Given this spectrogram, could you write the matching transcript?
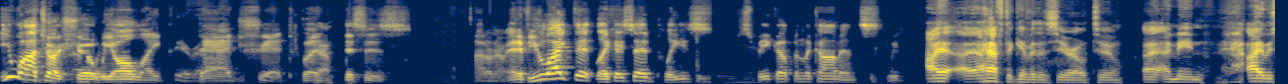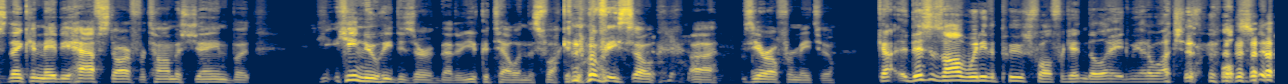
You watch our show, we all like You're right. bad shit, but Yeah. this is I don't know. And if you liked it, like I said, please speak up in the comments. We I I have to give it a zero too. I, I mean, I was thinking maybe half star for Thomas Jane, but he, he knew he deserved better. You could tell in this fucking movie. So uh, zero for me too. God, this is all Winnie the Pooh's fault for getting delayed. We had to watch this bullshit.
